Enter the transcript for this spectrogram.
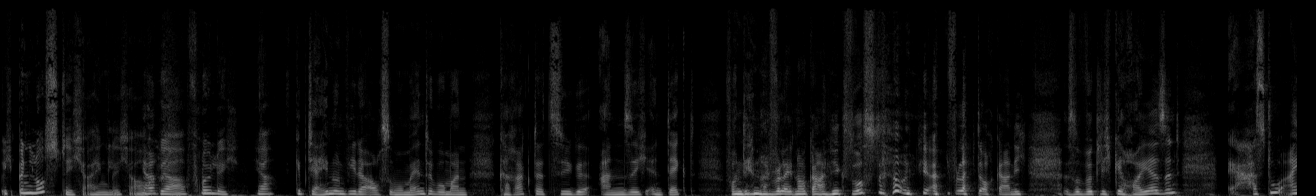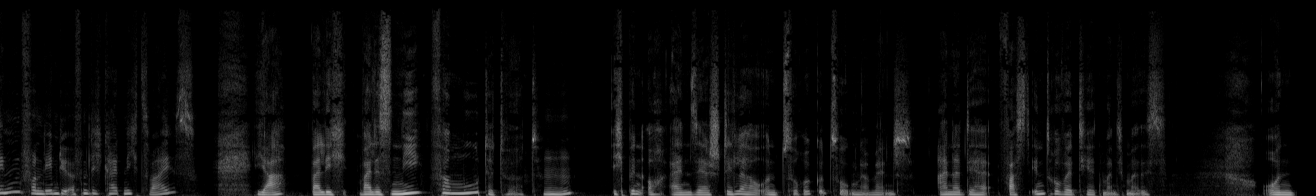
Ich bin lustig eigentlich auch. Ja. Ja, fröhlich, ja. gibt ja hin und wieder auch so Momente, wo man Charakterzüge an sich entdeckt, von denen man vielleicht noch gar nichts wusste und die einem vielleicht auch gar nicht so wirklich geheuer sind. Hast du einen, von dem die Öffentlichkeit nichts weiß? Ja, weil ich, weil es nie vermutet wird. Ich bin auch ein sehr stiller und zurückgezogener Mensch. Einer, der fast introvertiert manchmal ist. Und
